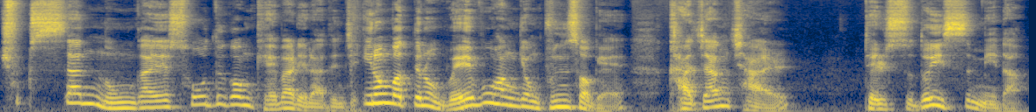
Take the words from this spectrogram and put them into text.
축산 농가의 소득원 개발이라든지 이런 것들은 외부 환경 분석에 가장 잘 될 수도 있습니다.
